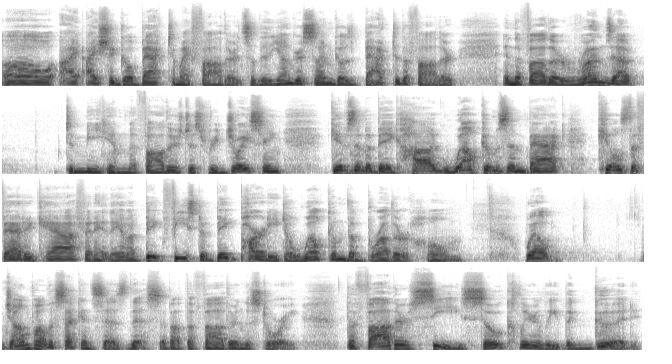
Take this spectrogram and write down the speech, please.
oh, I, I should go back to my father. And so the younger son goes back to the father, and the father runs out to meet him. The father's just rejoicing gives him a big hug, welcomes him back, kills the fatted calf, and they have a big feast, a big party to welcome the brother home. Well, John Paul II says this about the father in the story The father sees so clearly the good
